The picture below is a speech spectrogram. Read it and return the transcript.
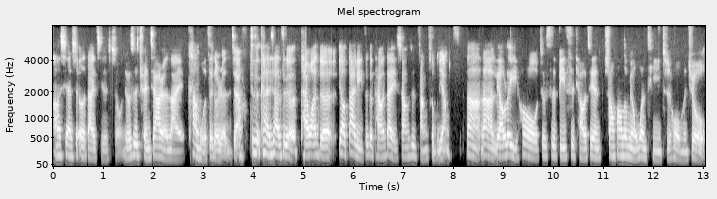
然后现在是二代接手，就是全家人来看我这个人，这样 就是看一下这个台湾的要代理这个台湾代理商是长什么样子。那那聊了以后，就是彼此条件双方都没有问题之后，我们就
